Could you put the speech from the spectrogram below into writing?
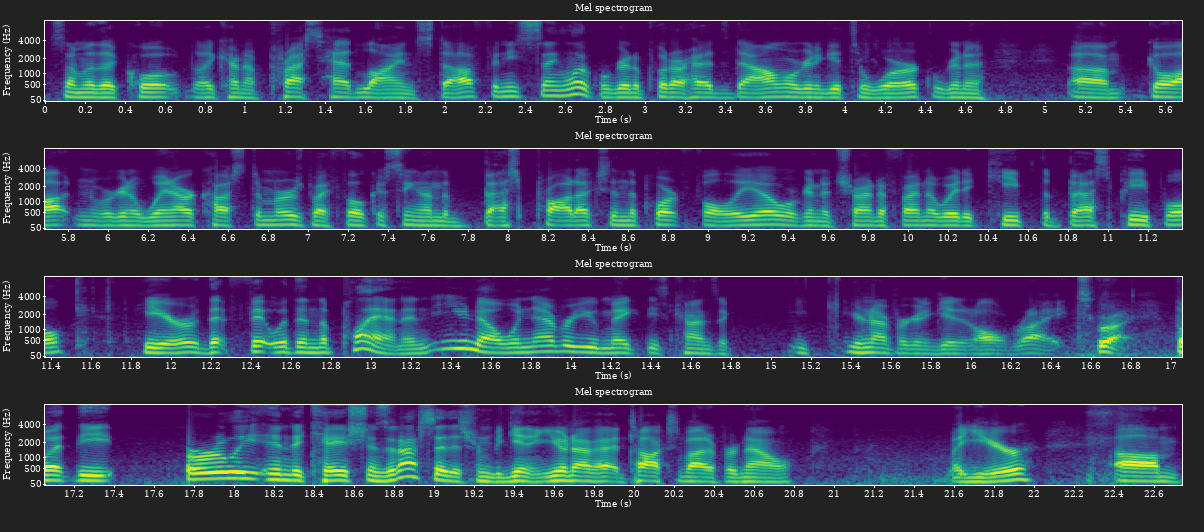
some of the quote, like kind of press headline stuff. And he's saying, look, we're going to put our heads down. We're going to get to work. We're going to um, go out and we're going to win our customers by focusing on the best products in the portfolio. We're going to try to find a way to keep the best people here that fit within the plan. And you know, whenever you make these kinds of, you're never going to get it all right. Right. But the early indications, and I've said this from the beginning, you and I have had talks about it for now a year. Um,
